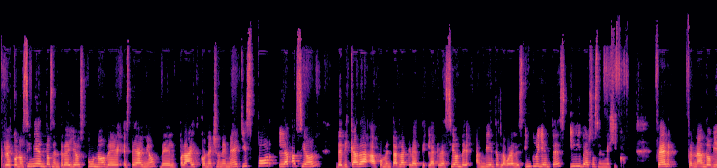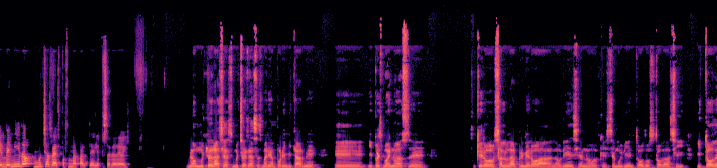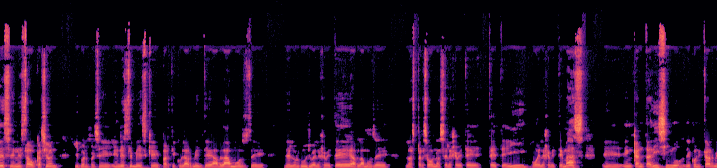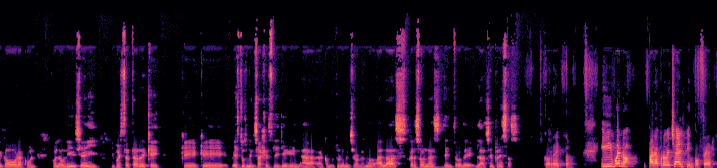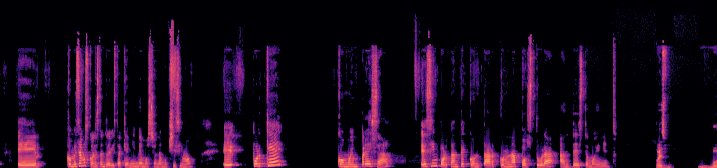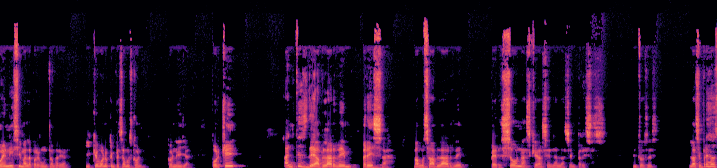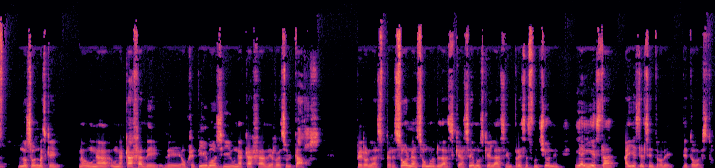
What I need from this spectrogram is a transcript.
reconocimientos, entre ellos uno de este año del Pride Connection MX por la pasión dedicada a fomentar la, la, creación de ambientes laborales incluyentes y diversos en México. Fer, Fernando, bienvenido. Muchas gracias por formar parte del episodio de hoy. No, muchas gracias. Muchas gracias, Marian, por invitarme. Eh, y pues bueno, eh, quiero saludar primero a la audiencia, ¿no? Que esté muy bien todos, todas y, y todes en esta ocasión. Y bueno, pues eh, en este mes que particularmente hablamos de, del orgullo LGBT, hablamos de las personas LGBT, TTI o LGBT más. Eh, encantadísimo de conectarme ahora con, con la audiencia y, pues tratar de que, que, que, estos mensajes le lleguen a, como tú lo mencionas, ¿no? a las personas dentro de las empresas. Correcto. Y bueno, para aprovechar el tiempo, Fer, eh, comencemos con esta entrevista que a mí me emociona muchísimo. Eh, ¿Por qué como empresa es importante contar con una postura ante este movimiento? Pues buenísima la pregunta, Mariana. Y qué bueno que empezamos con, con ella. Porque antes de hablar de empresa, vamos a hablar de personas que hacen a las empresas. Entonces, las empresas no son más que ¿no? una, una caja de, de objetivos y una caja de resultados pero las personas somos las que hacemos que las empresas funcionen. Y ahí está, ahí está el centro de, de, todo esto.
